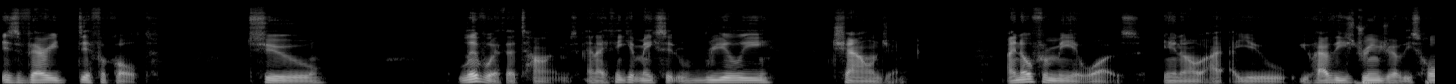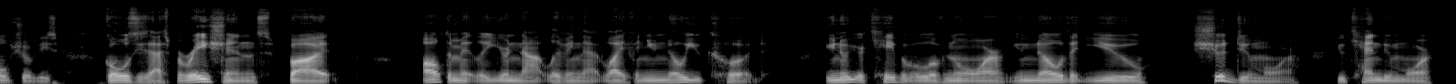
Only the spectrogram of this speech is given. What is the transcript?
is very difficult to live with at times. And I think it makes it really challenging. I know for me it was. You know, I you you have these dreams, you have these hopes, you have these goals, these aspirations, but ultimately you're not living that life and you know you could. You know you're capable of more. You know that you should do more. You can do more.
